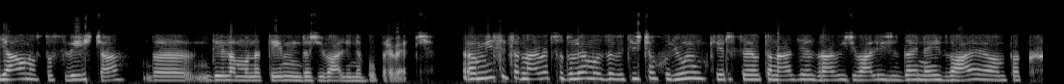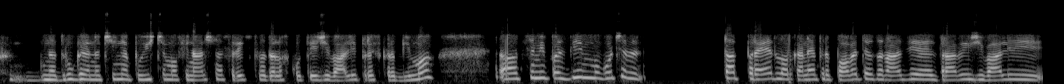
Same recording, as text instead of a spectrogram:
javnost osvešča, da delamo na tem, da živali ne bo preveč. Eh, mi sicer največ sodelujemo z zavetiščem Horjul, kjer se eutanazije zdravih živali že zdaj ne izvajajo, ampak na druge načine poiščemo finančna sredstva, da lahko te živali preskrbimo. Eh, se mi pa zdi mogoče ta predlog, ne prepoved eutanazije zdravih živali,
